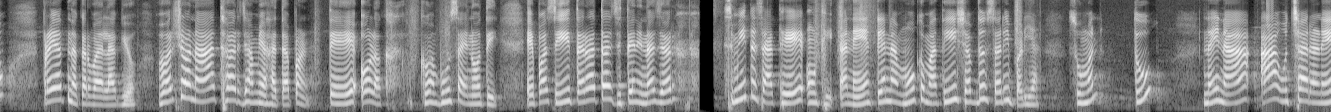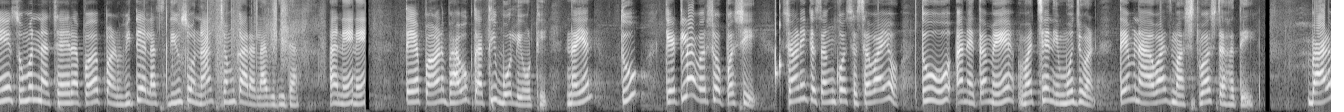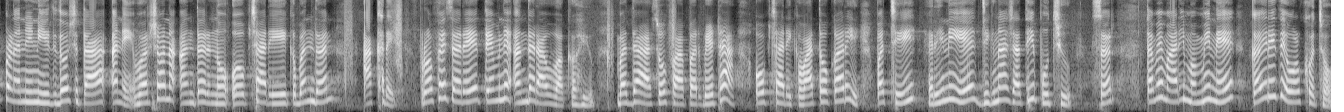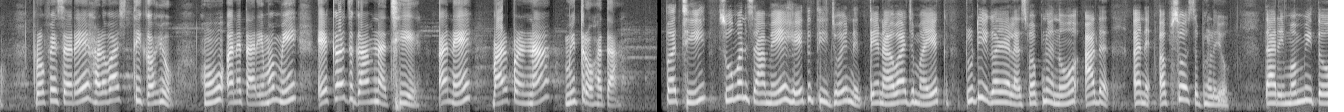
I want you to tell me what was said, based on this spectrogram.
પ્રયત્ન કરવા લાગ્યો. વર્ષોના થર જામ્યા હતા, પણ તે ઓળખ ભૂંસાઈ નહોતી. એ પછી તરત જ તેની નજર સ્મિત સાથે ઊઠી અને તેના મુખમાંથી શબ્દો સરી પડ્યા. સુમન, તું? નૈના, આ ઉચ્ચારણે સુમનના ચહેરા પર પણ વીતેલા દિવસોના ચમકારા લાવી દીધા અને તે પણ ભાવુકતાથી બોલી ઉઠી નયન, તું? કેટલા વર્ષો પછી ક્ષણિક સંકોચ સવાયો તું અને તમે વચ્ચેની મૂંઝવણ તેમના અવાજમાં સ્પષ્ટ હતી. બાળપણની નિર્દોષતા અને વર્ષોના અંતરનું ઔપચારિક બંધન આખરે પ્રોફેસરે તેમને અંદર આવવા કહ્યું. બધા સોફા પર બેઠા ઔપચારિક વાતો કરી પછી રીનીએ જિજ્ઞાસાથી પૂછ્યું, સર, તમે મારી મમ્મીને કઈ રીતે ઓળખો છો? પ્રોફેસરે હળવાશથી કહ્યું, હું અને તારી મમ્મી એક જ ગામના છીએ અને બાળપણના મિત્રો હતા. પછી સુમન સામે હેતથી જોઈને તેના અવાજમાં એક તૂટી ગયેલા સ્વપ્નનો આદર અને અફસોસ ભળ્યો. તારી મમ્મી તો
